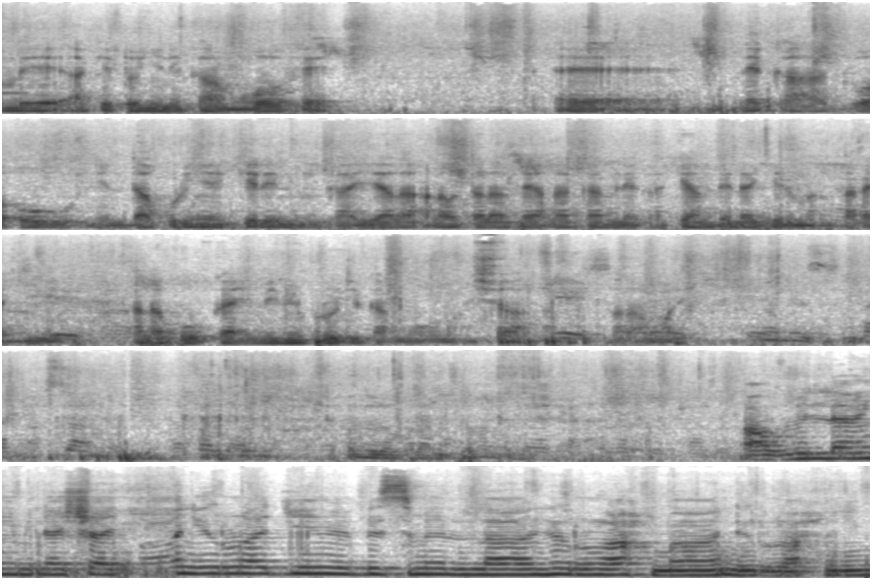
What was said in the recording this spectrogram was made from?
an bɛ hakɛto ɲini karamɔgɔw fɛ ne ka duwawu nin dakuru ɲɛ kelen nin ka yala ala tala fɛ ala ka minɛ ka kɛ an bɛɛ lajɛlen ma baraji ye ala k'o ka ɲi n bɛ min produit karamɔgɔ ma inshallah salamu أعوذ بالله من الشيطان الرجيم بسم الله الرحمن الرحيم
